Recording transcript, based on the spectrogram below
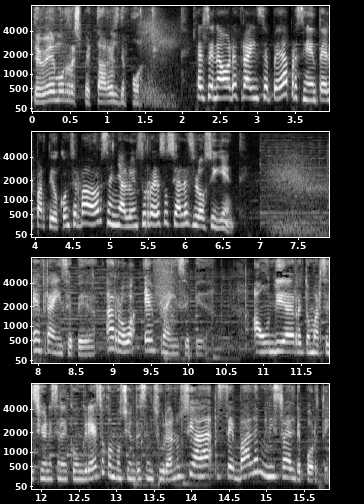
Debemos respetar el deporte. El senador Efraín Cepeda, presidente del Partido Conservador, señaló en sus redes sociales lo siguiente. Efraín Cepeda, arroba Efraín Cepeda. A un día de retomar sesiones en el Congreso con moción de censura anunciada, se va la ministra del Deporte.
